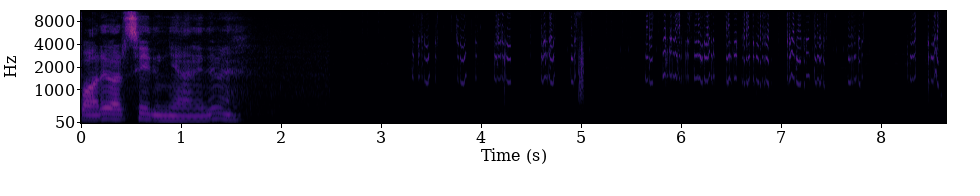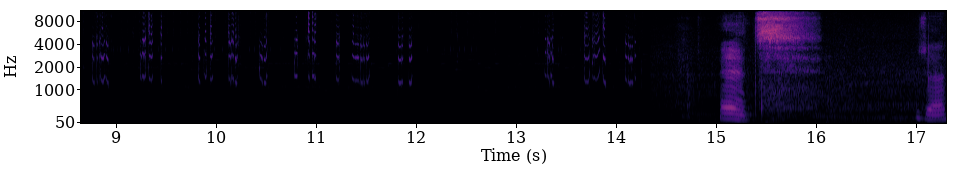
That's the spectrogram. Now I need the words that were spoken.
bari verseydin yani değil mi? Evet. Güzel.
